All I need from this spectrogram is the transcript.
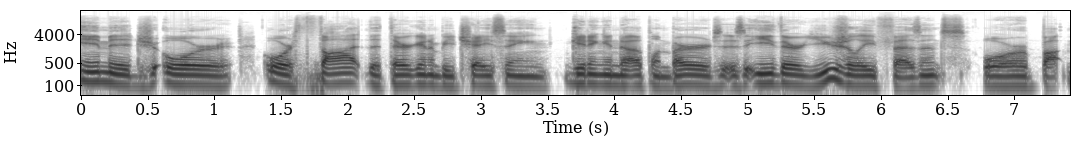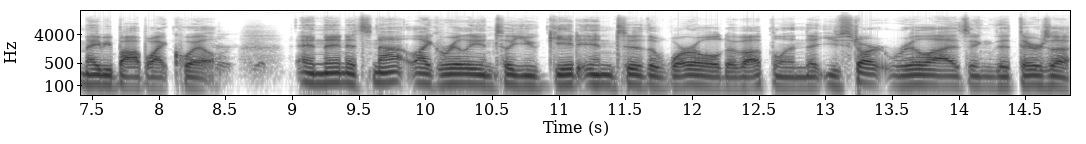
image or or thought that they're going to be chasing, getting into upland birds, is either usually pheasants or bo- maybe bobwhite quail. And then it's not like really until you get into the world of upland that you start realizing that there's a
